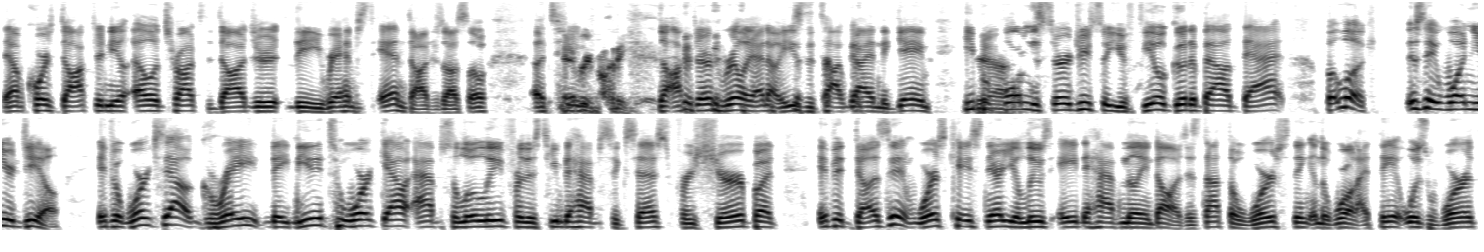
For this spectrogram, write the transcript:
Now, of course, Dr. Neil ElAttrache, the Dodger, the Rams and Dodgers also, a team Everybody. doctor. Really, I know he's the top guy in the game. He yeah. performed the surgery so you feel good about that. But look, this is a one year deal. If it works out, great. They need it to work out, absolutely, for this team to have success for sure. But if it doesn't, worst case scenario, you lose eight and a half million dollars. It's not the worst thing in the world. I think it was worth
